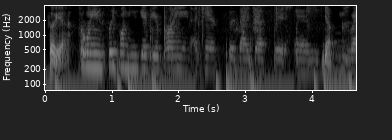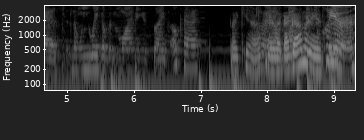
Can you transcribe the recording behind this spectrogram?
So yeah. But when you sleep on it, you give your brain a chance to digest it and yep. you rest. And then when you wake up in the morning, it's like, okay. Like yeah, okay, right, like I got my it's answer. Clear.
